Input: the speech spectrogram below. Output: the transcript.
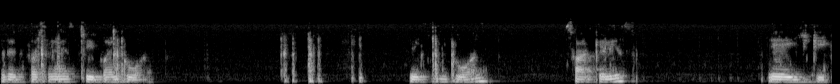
rate percent is 3.1 3.1 circle is AHD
